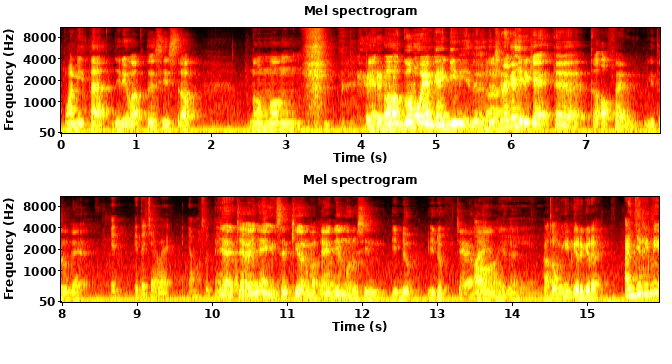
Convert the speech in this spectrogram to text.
wanita. Jadi waktu si Strop ngomong kayak oh gue mau yang kayak gini itu. Terus Ah. mereka jadi kayak ke ke offend gitu loh kayak. It- itu cewek yang maksudnya Ya ceweknya yang insecure makanya dia ngurusin hidup hidup cewek oh, lain iya, gitu. iya. atau mungkin gara-gara anjir ini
